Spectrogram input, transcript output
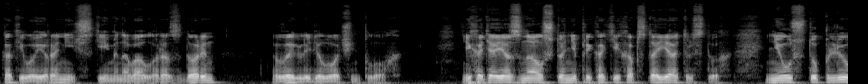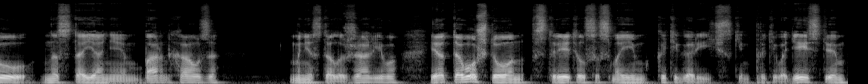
как его иронически именовал Раздорин, выглядел очень плохо. И хотя я знал, что ни при каких обстоятельствах не уступлю настояниям Барнхауза, мне стало жаль его и от того, что он встретился с моим категорическим противодействием,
